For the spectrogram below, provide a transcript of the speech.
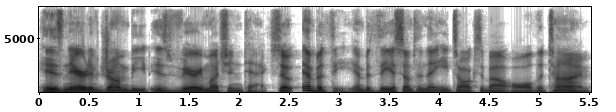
his narrative drumbeat is very much intact. So empathy, empathy is something that he talks about all the time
